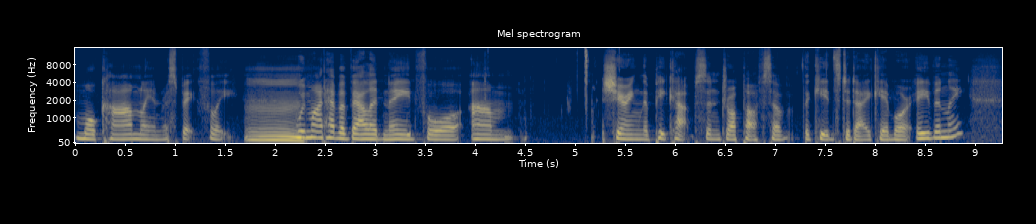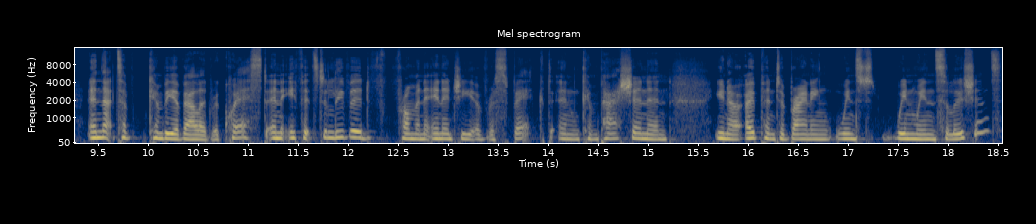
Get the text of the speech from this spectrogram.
more calmly and respectfully. We might have a valid need for um, sharing the pickups and drop offs of the kids to daycare more evenly. And that can be a valid request. And if it's delivered from an energy of respect and compassion and, you know, open to braining win win solutions,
